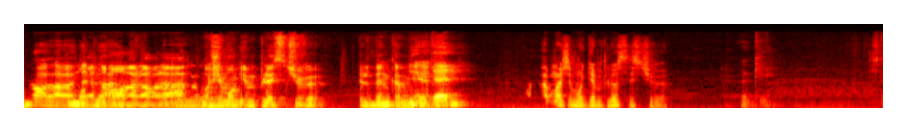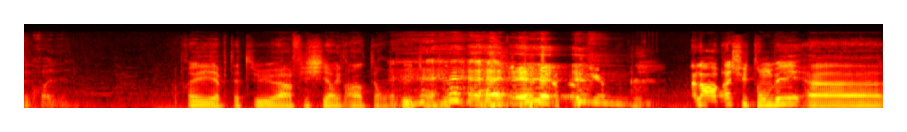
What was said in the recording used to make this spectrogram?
Non, non, Ah, moi, non. ah, Alors là, Non, non, non. moi, j'ai mon gameplay si tu veux. Je te le donne comme hier. Eden ah, moi j'ai mon gameplay, c'est si tu veux. Ok. Je te crois Eden. Après, il y a peut-être eu un fichier interrompu et tout. Alors, en vrai, je suis tombé. Euh...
